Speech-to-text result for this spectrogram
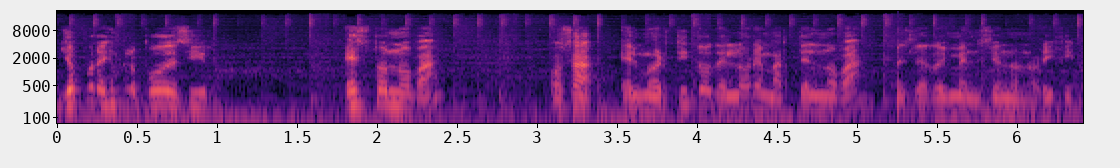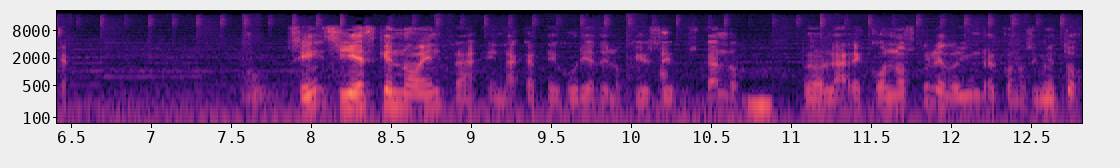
yo, por ejemplo, puedo decir, esto no va, o sea, el muertito de Lore Martel no va, pues le doy mención honorífica. ¿Sí? Si es que no entra en la categoría de lo que yo estoy buscando, pero la reconozco y le doy un reconocimiento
